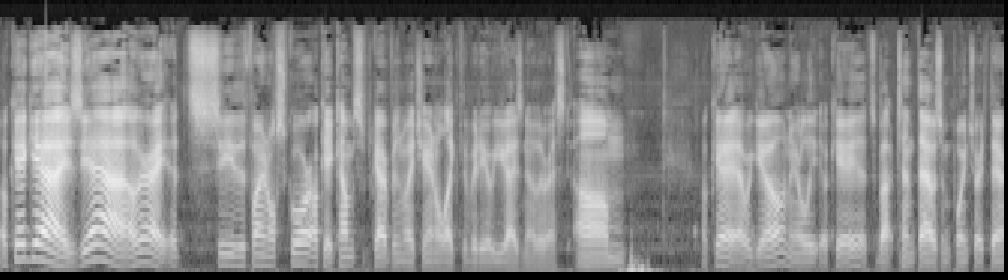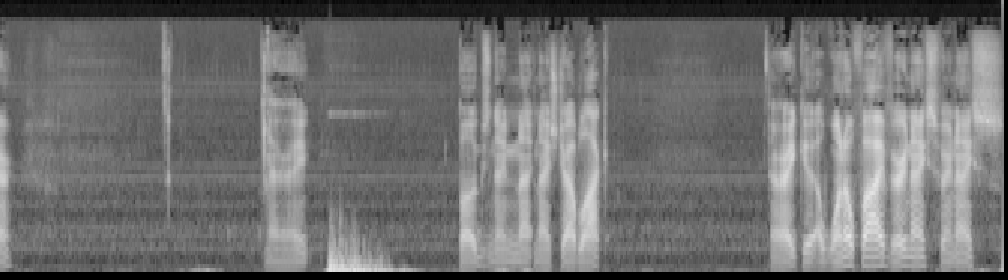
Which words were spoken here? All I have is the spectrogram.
Okay, guys, yeah, alright, let's see the final score. Okay, comment, subscribe to my channel, like the video, you guys know the rest. Um, okay, there we go, nearly, okay, that's about 10,000 points right there. Alright. Bugs, 99, nice job, Lok. Alright, good, a 105, very nice, very nice.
